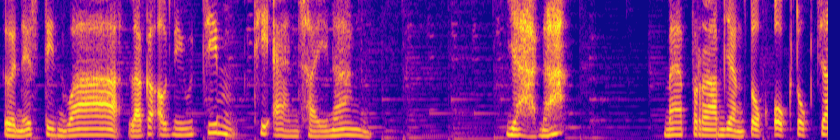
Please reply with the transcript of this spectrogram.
เออร์เนสตินว่าแล้วก็เอานิ้วจิ้มที่แอนใช้นั่ง อย่านะ แม่ปรามอย่างตกอกตกใจ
